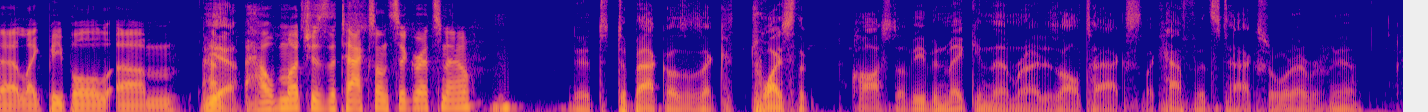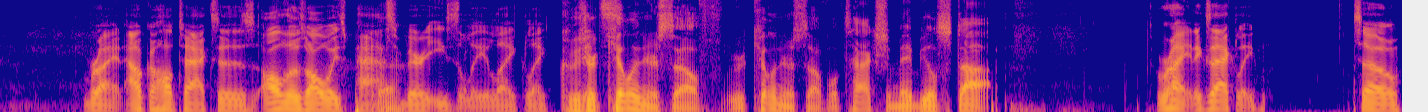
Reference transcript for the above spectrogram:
Uh, like people, um, h- Yeah. How much is the tax on cigarettes now? It, tobacco's is like twice the cost of even making them, right? Is all tax, like half of it's tax or whatever. Yeah, Right. Alcohol taxes. All those always pass Yeah. very easily. Like like because you're killing yourself. You're killing yourself. We'll tax you. Maybe you'll stop. Right, exactly. So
